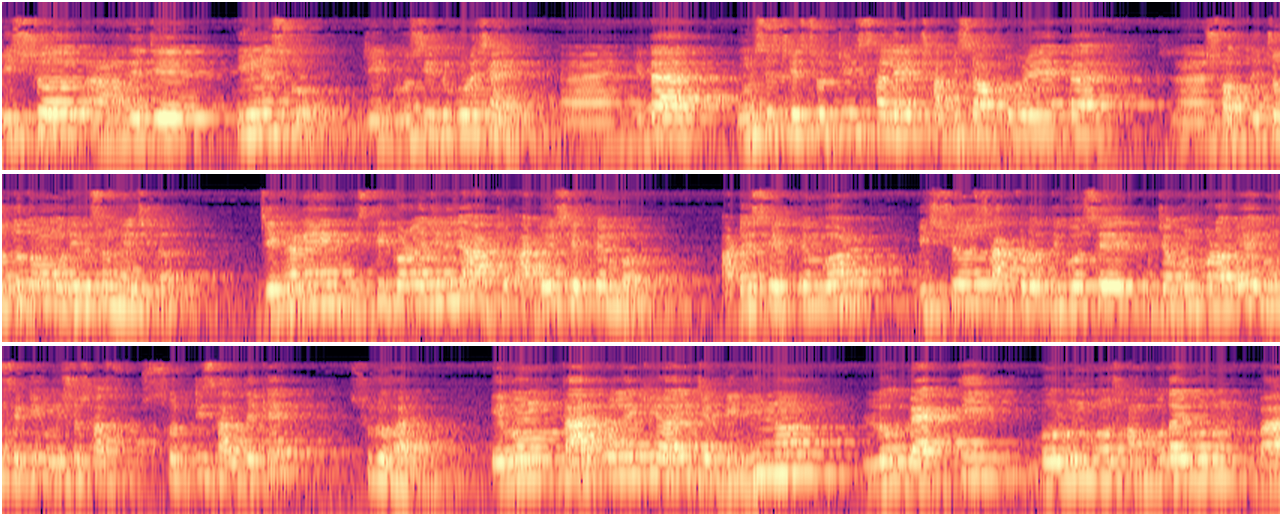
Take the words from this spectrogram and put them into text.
বিশ্ব, আমাদের যে ইউনেস্কো যে ঘোষিত করেছেন এটা উনিশশো ছেষট্টি সালের ছাব্বিশে অক্টোবরে একটা চোদ্দতম অধিবেশন হয়েছিল। যেখানে স্থির করা হয়েছিল যে আট- আটই সেপ্টেম্বর। আটই সেপ্টেম্বর বিশ্ব সাক্ষরতা দিবসে উদযাপন করা হবে এবং সেটি উনিশশো সাতষট্টি সাল থেকে শুরু হয়। এবং তার ফলে কি হয় যে বিভিন্ন লোক ব্যক্তি বলুন বা সম্প্রদায় বলুন বা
